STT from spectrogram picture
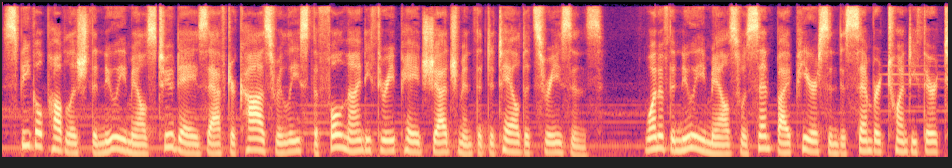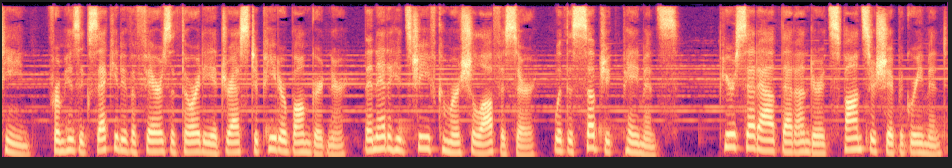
Spiegel published the new emails two days after CAS released the full 93 page judgment that detailed its reasons. One of the new emails was sent by Pearce in December 2013 from his Executive Affairs Authority addressed to Peter Baumgartner, then Etihad's chief commercial officer, with the subject payments. Pearce set out that under its sponsorship agreement,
